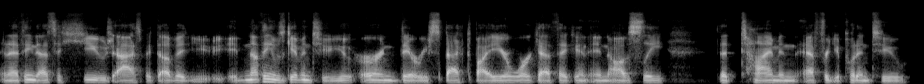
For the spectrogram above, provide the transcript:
And i think that's a huge aspect of it. You it, nothing was given to you. You earned their respect by your work ethic and, and obviously the time and effort you put into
